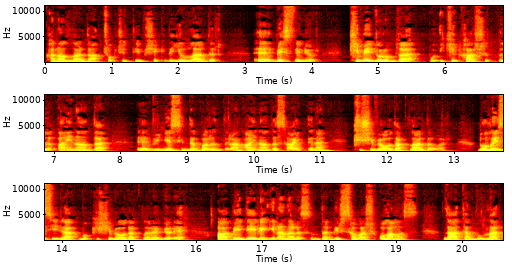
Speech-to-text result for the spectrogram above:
kanallardan çok ciddi bir şekilde yıllardır e, besleniyor. Kimi durumda bu iki karşıtlığı aynı anda e, bünyesinde barındıran, aynı anda sahiplenen kişi ve odaklar da var. Dolayısıyla bu kişi ve odaklara göre ABD ile İran arasında bir savaş olamaz. Zaten bunlar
